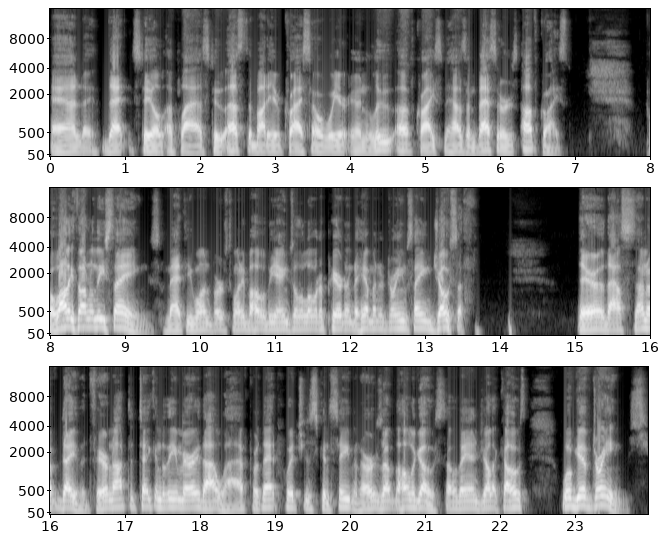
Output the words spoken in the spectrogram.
And that still applies to us, the body of Christ. So we're in lieu of Christ now as ambassadors of Christ. For while he thought on these things, Matthew 1, verse 20, behold, the angel of the Lord appeared unto him in a dream, saying, Joseph, there, thou son of David, fear not to take unto thee Mary thy wife, for that which is conceived in her is of the Holy Ghost. So the angelic host will give dreams,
